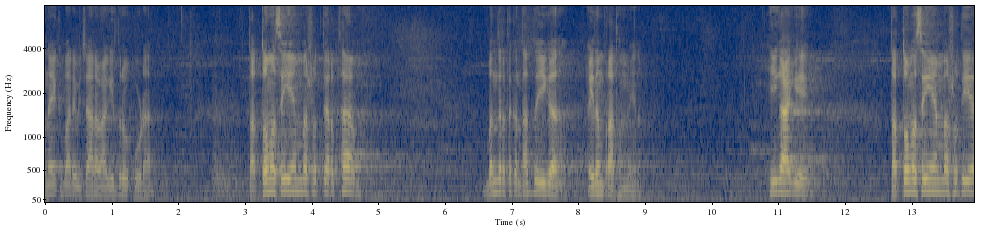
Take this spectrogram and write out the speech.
ಅನೇಕ ಬಾರಿ ವಿಚಾರವಾಗಿದ್ದರೂ ಕೂಡ, ತತ್ವಮಸಿ ಎಂಬ ಶ್ರುತ್ಯರ್ಥ ಬಂದಿರತಕ್ಕಂಥದ್ದು ಈಗ ಐದಂ ಪ್ರಾಥಮ್ಯನ. ಹೀಗಾಗಿ ತತ್ವಮಸಿ ಎಂಬ ಶ್ರುತಿಯ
